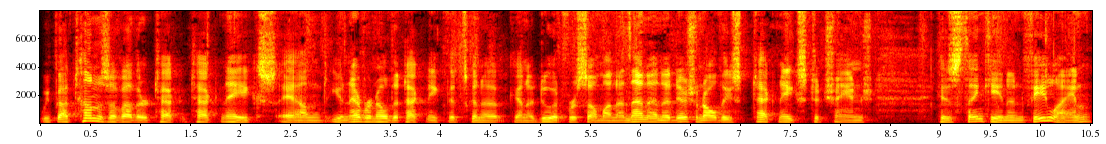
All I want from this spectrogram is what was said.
we've got tons of other tech, techniques, and you never know the technique that's gonna gonna do it for someone. And then, in addition to all these techniques to change his thinking and feeling,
